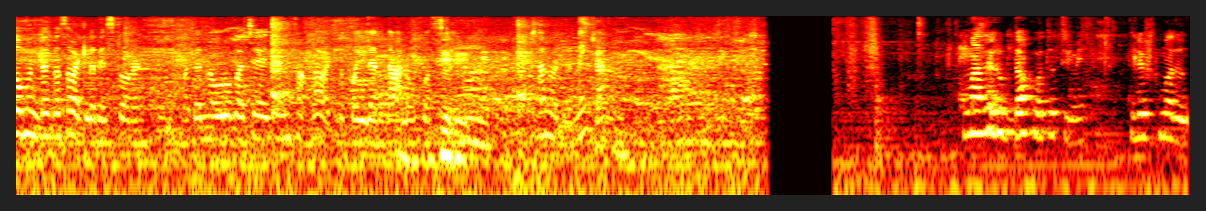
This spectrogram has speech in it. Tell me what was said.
सो म्हणतोय कसं वाटलं रेस्टॉरंट म्हणजे नवरोबाच्या याच्याने चांगलं वाटलं पहिल्यांदा आलो फर्स्ट छान वाटलं नाही? माझा लुक दाखवत होती मी लिफ्ट मधून.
